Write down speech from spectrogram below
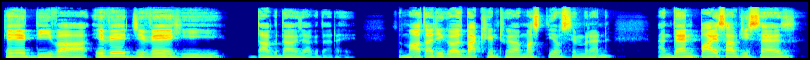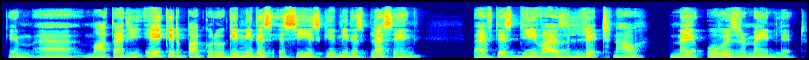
ਕਿ ਇਹ ਦੀਵਾ ਇਵੇਂ ਜਿਵੇਂ ਹੀ ਦਗਦਾ ਜਗਦਾ ਰਹੇ ਸੋ ਮਾਤਾ ਜੀ ਗੋਜ਼ back into her masti of simran and then Pai Sahib ji says ਕਿ ਮਾਤਾ ਜੀ ਇਹ ਕਿਰਪਾ ਕਰੋ give me this asees give me this blessing that if this diva is lit now, may always remain lit.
